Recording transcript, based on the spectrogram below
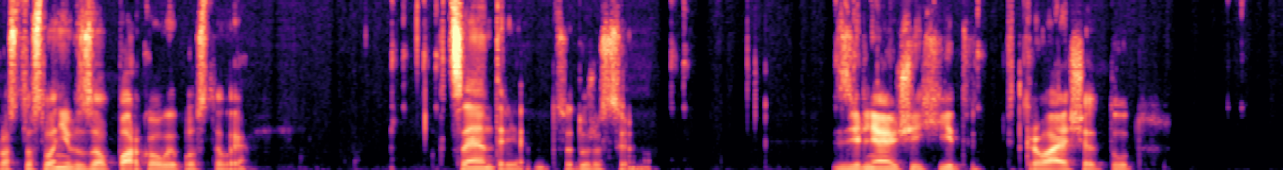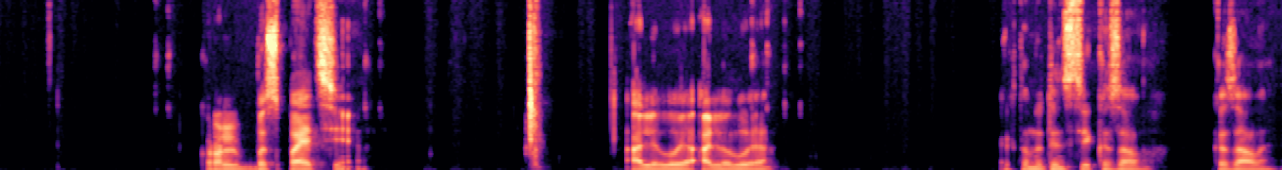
Просто слонів з зоопарку випустили. В центрі це дуже сильно. Звільняючий хід відкриває ще тут. Король безпеці. Алілуя, алілуя. Як там в дитинстві казав, казали.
